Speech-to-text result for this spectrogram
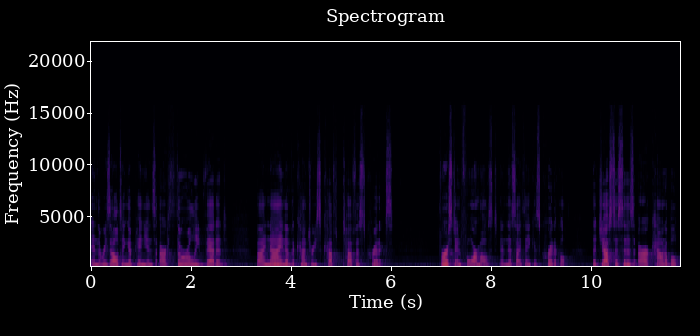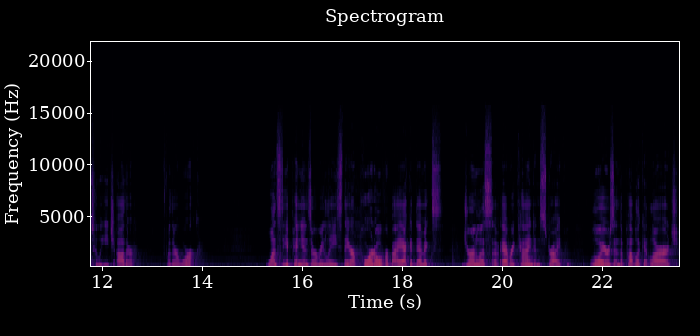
and the resulting opinions are thoroughly vetted by nine of the country's toughest critics. First and foremost, and this I think is critical, the justices are accountable to each other for their work. Once the opinions are released, they are pored over by academics, journalists of every kind and stripe, lawyers, and the public at large.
